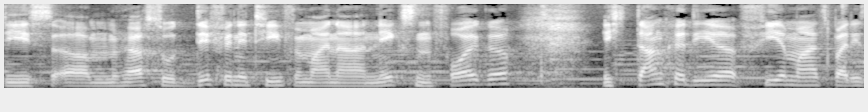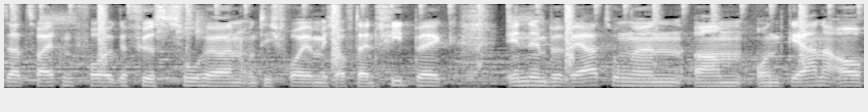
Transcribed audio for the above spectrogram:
Dies ähm, hörst du definitiv in meiner nächsten Folge. Ich danke dir vielmals bei dieser zweiten Folge fürs Zuhören und ich freue mich auf dein Feedback in den Bewertungen ähm, und gerne auch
